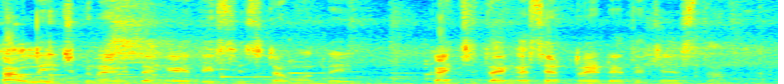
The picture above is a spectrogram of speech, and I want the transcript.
తరలించుకునే విధంగా అయితే సిస్టమ్ ఉంది. ఖచ్చితంగా సెటరేట్ అయితే చేస్తాను.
